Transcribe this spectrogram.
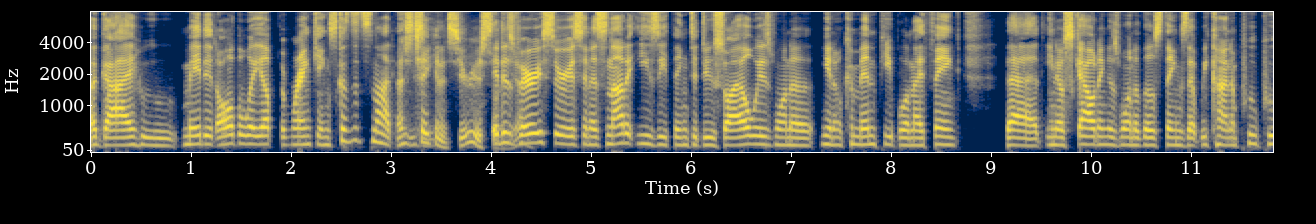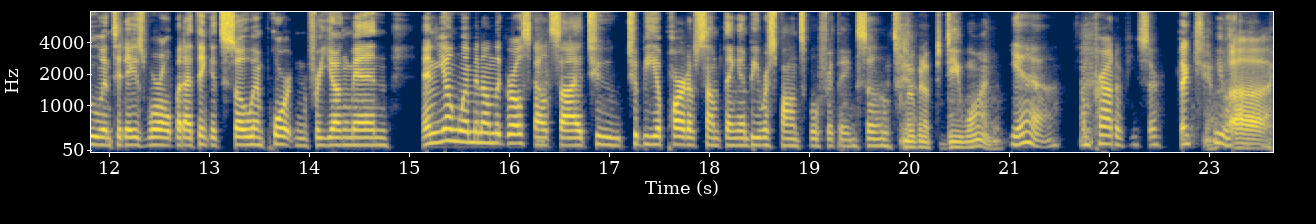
a guy who made it all the way up the rankings, because it's not That's easy. taking it seriously. It is yeah. very serious and it's not an easy thing to do. So I always want to, you know, commend people. And I think that, you know, scouting is one of those things that we kind of poo poo in today's world. But I think it's so important for young men and young women on the Girl Scout side to to be a part of something and be responsible for things. So It's moving up to D1. yeah, I'm proud of you, sir. Thank you. You're Uh,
